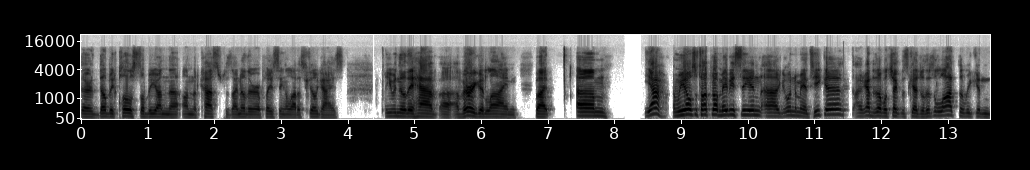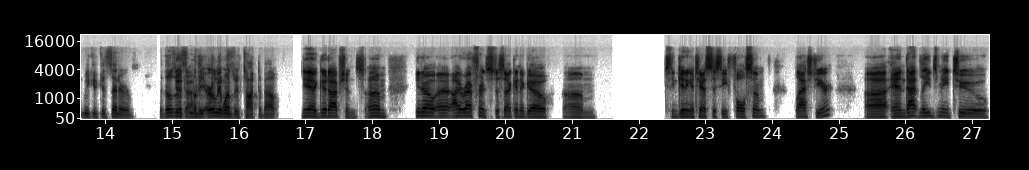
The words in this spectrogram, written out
they're they'll be close. They'll be on the on the cusp because I know they're replacing a lot of skill guys, even though they have a, a very good line. But um, yeah, and we also talked about maybe seeing uh, going to Manteca. I got to double check the schedule. There's a lot that we can we could consider, but those good are some options. of the early ones we've talked about. Yeah, good options. Um, you know, uh, I referenced a second ago um, getting a chance to see Folsom last year, uh, and that leads me to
